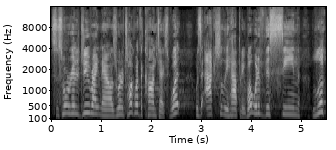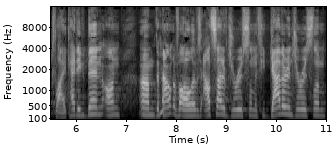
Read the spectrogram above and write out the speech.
So, so what we're going to do right now is we're going to talk about the context. What was actually happening? What would have this scene looked like had you been on um, the Mount of Olives outside of Jerusalem, if you gathered in Jerusalem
